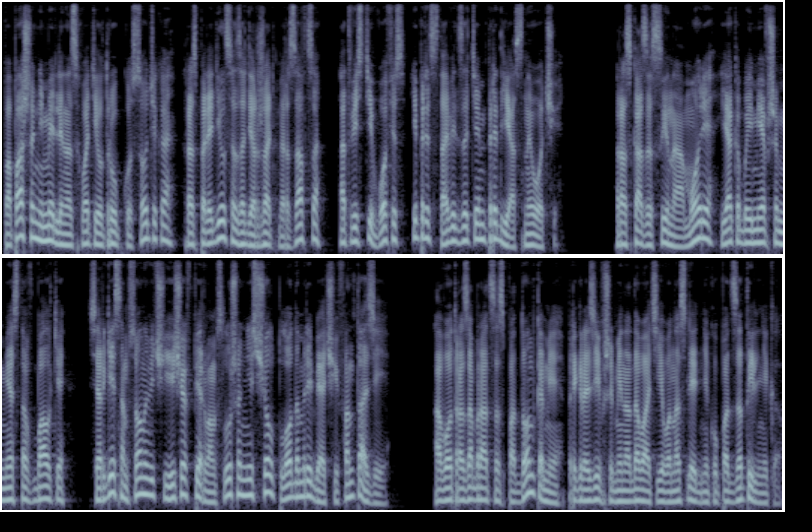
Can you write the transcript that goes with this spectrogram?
Папаша немедленно схватил трубку сотика, распорядился задержать мерзавца, отвезти в офис и представить затем пред ясные очи. Рассказы сына о море, якобы имевшем место в балке, Сергей Самсонович еще в первом слушании счел плодом ребячей фантазии. А вот разобраться с подонками, пригрозившими надавать его наследнику подзатыльников.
